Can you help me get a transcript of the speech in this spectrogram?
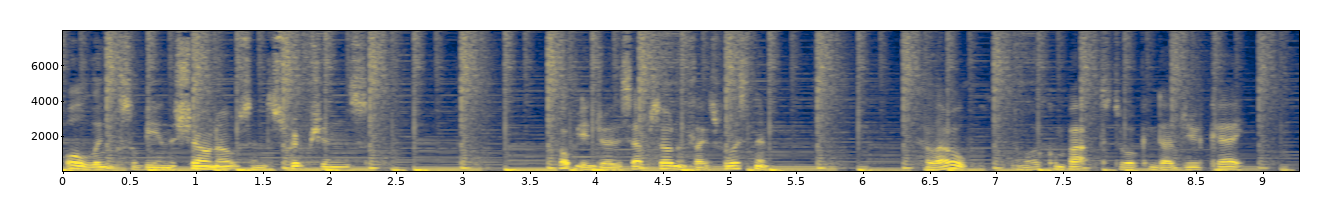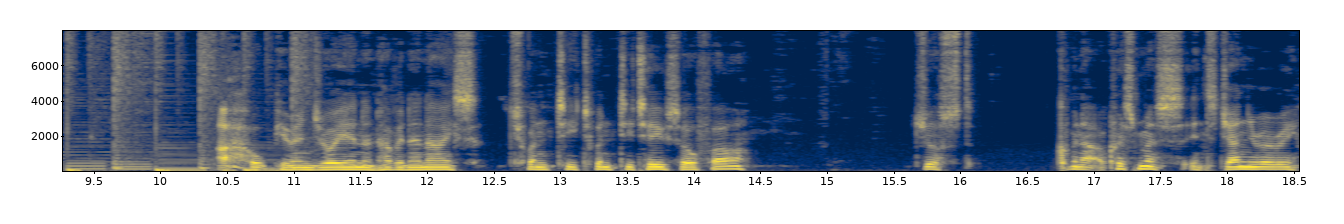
All links will be in the show notes and descriptions. Hope you enjoy this episode and thanks for listening. Hello, and welcome back to Talking Dad UK. I hope you're enjoying and having a nice 2022 so far. Just coming out of Christmas into January.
